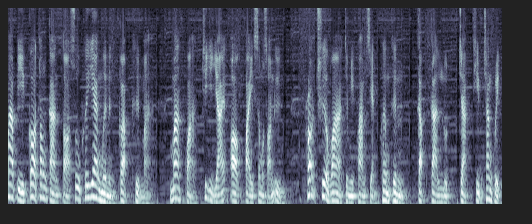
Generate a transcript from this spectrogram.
25 ปีก็ต้องการต่อสู้เพื่อแย่งมือหนึ่งกลับคืนมา มากกว่าที่จะย้ายออกไปสโมสรอื่น เพราะเชื่อว่าจะมีความเสี่ยงเพิ่มขึ้น กับการหลุดจากทีมช่างกรีก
